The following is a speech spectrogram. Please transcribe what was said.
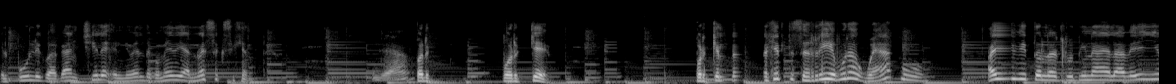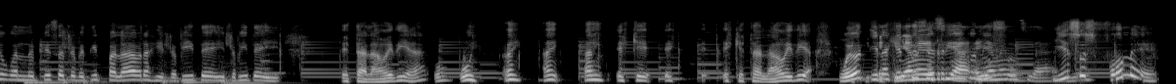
el público acá en Chile, el nivel de comedia no es exigente. ¿Ya? ¿Por, ¿por qué? Porque la gente se ríe pura weá, ¿Has visto la rutina de la Bello cuando empieza a repetir palabras y repite y repite y está al lado hoy día? Uh, uy, ay, ay, ay, es que, es, que está al lado hoy día. Weón, y la gente se ríe con eso. y eso es fome.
